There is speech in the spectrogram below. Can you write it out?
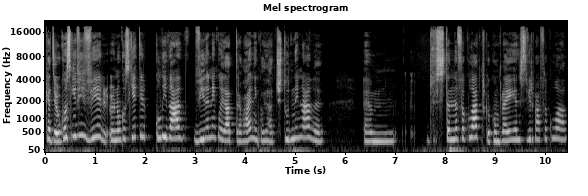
Quer dizer, eu conseguia viver, eu não conseguia ter qualidade de vida, nem qualidade de trabalho, nem qualidade de estudo, nem nada. Um, estando na faculdade, porque eu comprei antes de vir para a faculdade.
